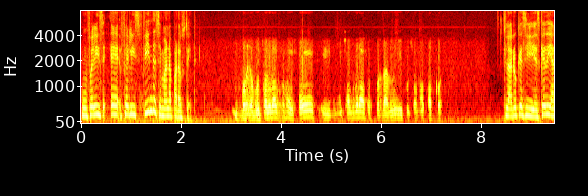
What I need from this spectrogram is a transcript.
Un feliz, eh, feliz fin de semana para usted. Bueno, muchas gracias a ustedes y muchas gracias por darle difusión a estas cosas. Claro que sí, es que Diana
